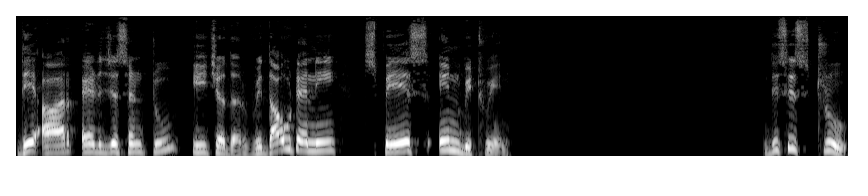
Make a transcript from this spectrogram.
they are adjacent to each other without any space in between. This is true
